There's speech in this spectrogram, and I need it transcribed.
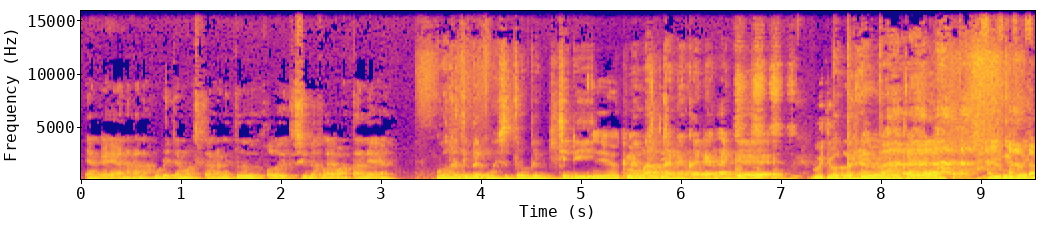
yang kayak anak-anak muda zaman sekarang itu kalau itu sih udah kelewatan ya Gue ngerti Black maksud lu Black. Jadi Iya, memang kadang-kadang ada Gue juga ngerti beberapa emang kayaknya ini Black.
